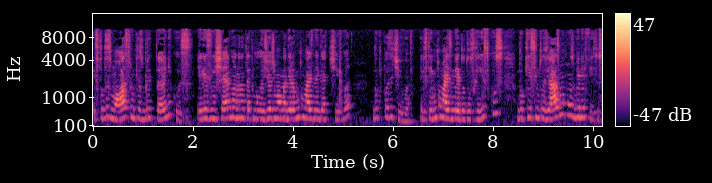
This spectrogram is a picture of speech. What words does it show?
estudos mostram que os britânicos, eles enxergam a nanotecnologia de uma maneira muito mais negativa do que positiva. Eles têm muito mais medo dos riscos do que se entusiasmam com os benefícios.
